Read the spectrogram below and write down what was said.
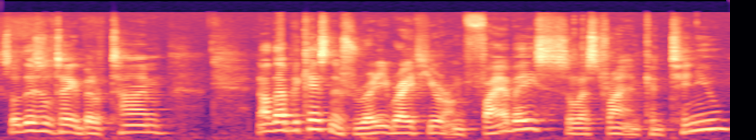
So this will take a bit of time. Now the application is ready right here on Firebase, so let's try and continue.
